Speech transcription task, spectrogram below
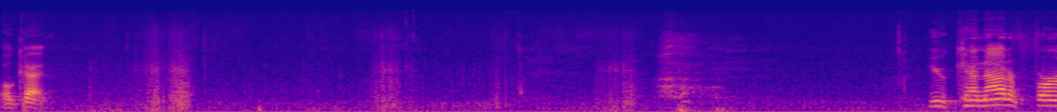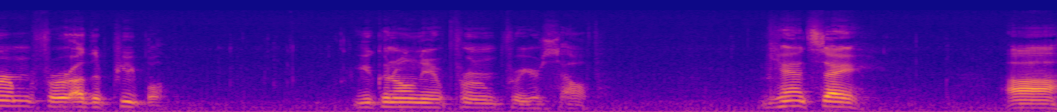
Okay. You cannot affirm for other people. You can only affirm for yourself. You can't say, uh,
